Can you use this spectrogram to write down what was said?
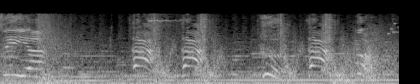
See ya! Ha! Ha! Ha!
